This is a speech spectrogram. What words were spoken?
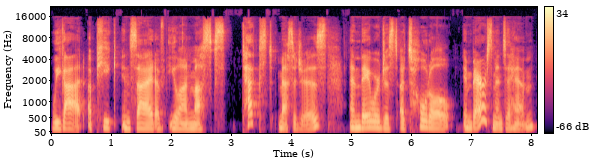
we got a peek inside of Elon Musk's text messages, and they were just a total embarrassment to him.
